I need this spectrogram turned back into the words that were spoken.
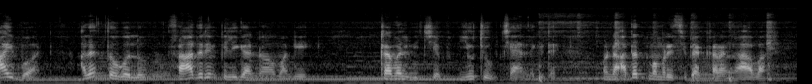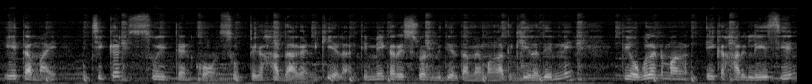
ආයිබෝන් අදත් ඔයගොල්ලෝ සාදරයෙන් පිළිගන්නවා මගේ travel with chef YouTube channel එකට. ඔන්න අදත් මම රෙසිපි එකක් අරන් ආවා. ඒ තමයි chicken sweet and corn soup එක හදාගන්න කියලා. ඉතින් මේක රෙස්ටුරන්ට් විදියට තමයි මම අද කියලා දෙන්නේ. ඉතින් ඔයගොල්ලන්ට මම ඒක හරි ලේසියෙන්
